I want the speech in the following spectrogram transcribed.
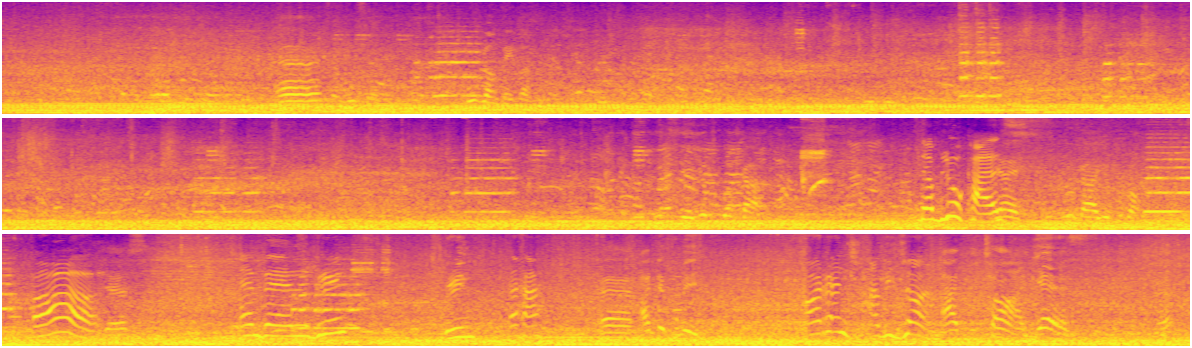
Euh, c'est mouche. Mouche blanc, paye the blue cars. Yes, look at Yopougon. Oh, Yes. and then green. Green, Uh-huh. uh, Attécoubé. Orange Abidjan. Abidjan, yes.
